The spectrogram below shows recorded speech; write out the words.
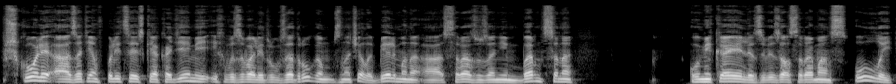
в школе, а затем в полицейской академии их вызывали друг за другом, сначала Бельмана, а сразу за ним Бернсона. У Микаэля завязался роман с Уллой,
